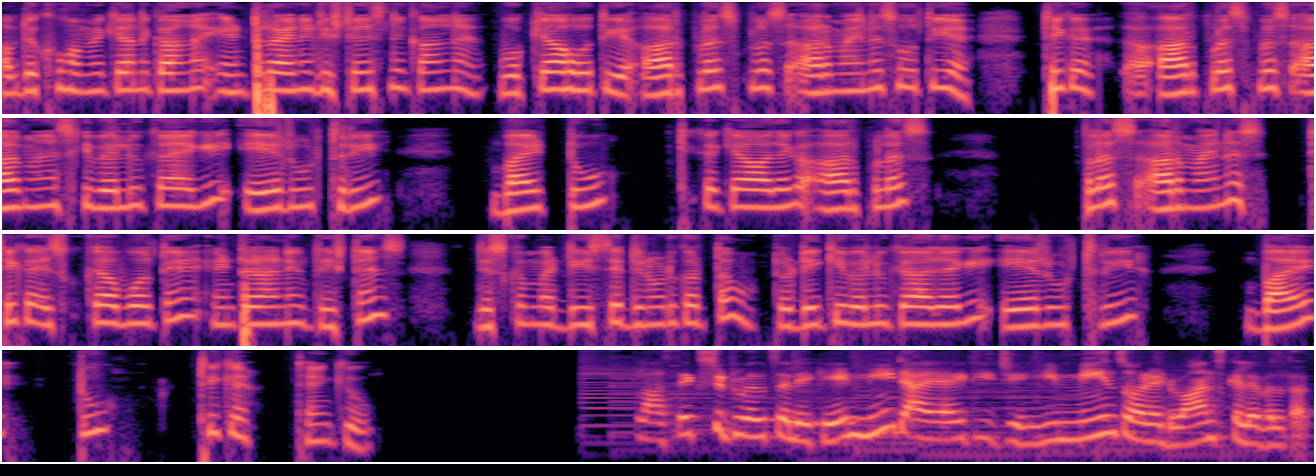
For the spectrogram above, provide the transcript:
अब देखो हमें क्या निकालना है? इंटर आयनिक डिस्टेंस निकालना है। वो क्या होती है? R plus plus r minus होती है। ठीक है? R plus plus r minus की वैल्यू क्या आएगी? A root three by two ठीक है? क्या हो जाएगा? R plus plus r minus ठीक है? इसको क्या बोलते हैं? इंटर आयनिक डिस्टेंस जिसको मैं डी से डिनोट करता हूँ तो डी की वैल्यू क्या आ जाएगी? A root three by two ठीक है? थैंक यू क्लास सिक्स से ट्वेल्थ से लेके NEET I I T JEE mains और एडवांस के लेवल तक।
